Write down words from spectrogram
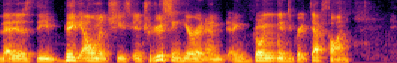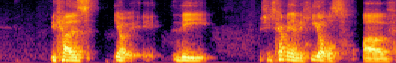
that is the big element she's introducing here and, and, and going into great depth on. Because you know the she's coming in the heels of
